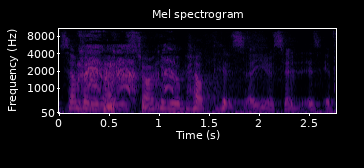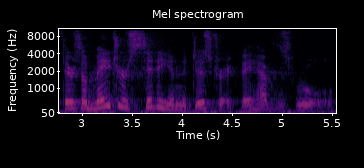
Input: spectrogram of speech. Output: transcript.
somebody I was talking to about this uh, said, if there's a major city in the district, they have this rule.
